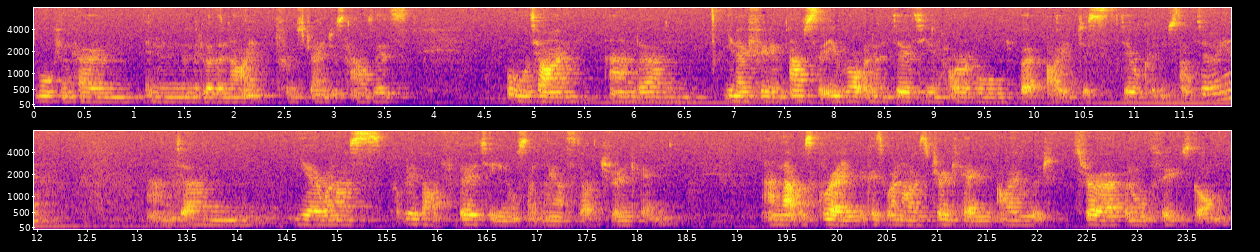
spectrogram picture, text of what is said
walking home in the middle of the night from strangers' houses all the time and um, you know feeling absolutely rotten and dirty and horrible but I just still couldn't stop doing it. And um, yeah when I was probably about 13 or something I started drinking. And that was great because when I was drinking I would throw up and all the food was gone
